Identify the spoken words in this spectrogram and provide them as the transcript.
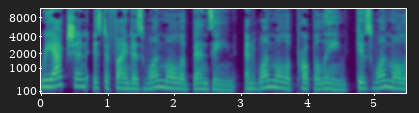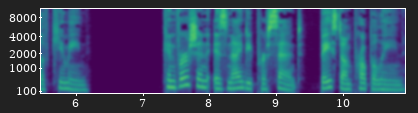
Reaction is defined as 1 mole of benzene and 1 mole of propylene gives 1 mole of cumene. Conversion is 90%, based on propylene.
